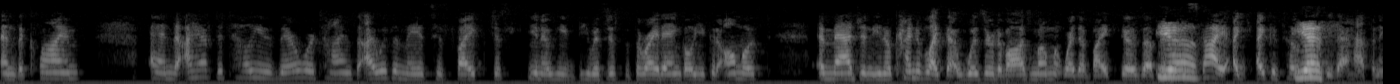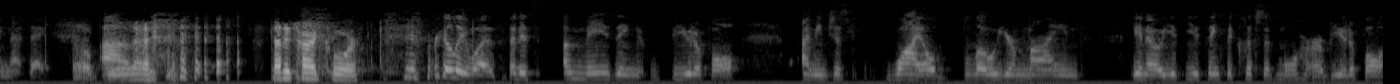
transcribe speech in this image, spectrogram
and the climbs. And I have to tell you, there were times I was amazed. His bike just, you know, he he was just at the right angle. You could almost imagine, you know, kind of like that Wizard of Oz moment where the bike goes up into Yeah. the sky. I, I could totally Yes. see that happening that day. Oh, Um. That is hardcore. it really was, but it's amazing, beautiful. I mean, just wild, blow your mind. You know, you you think the cliffs of Moher are beautiful,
